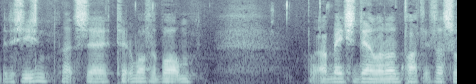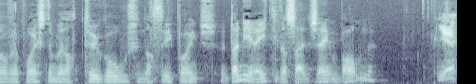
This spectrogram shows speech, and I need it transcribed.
the season. That's uh, took them off the bottom. What I mentioned earlier on, part Partick Thistle have replaced them with their two goals and their three points. Dundee United are sitting second bottom now. Yeah.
